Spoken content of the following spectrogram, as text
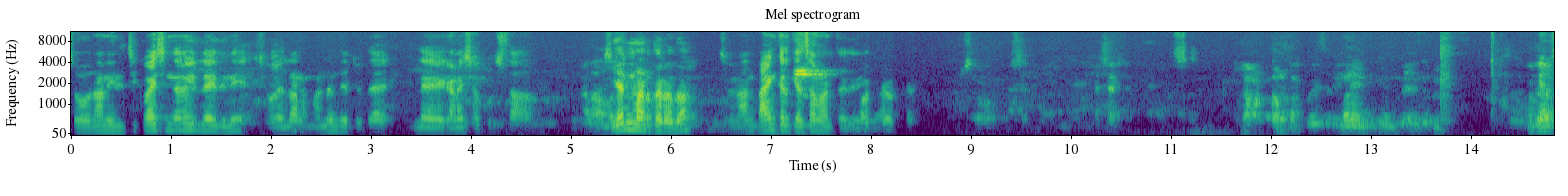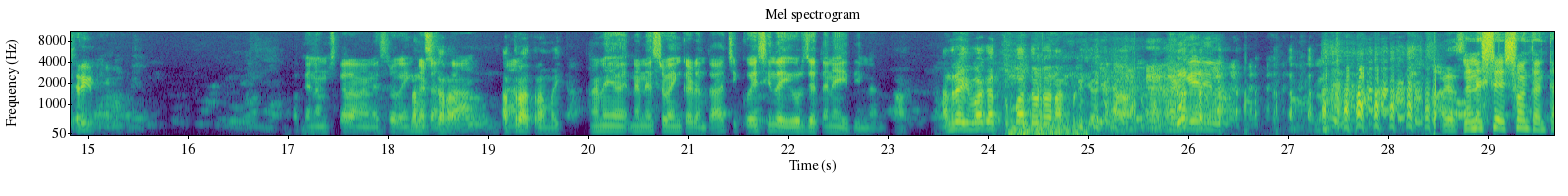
ಸೊ ನಾನು ಇಲ್ಲಿ ಚಿಕ್ಕ ವಯಸ್ಸಿಂದನೂ ಇಲ್ಲೇ ಇದ್ದೀನಿ. ಸೊ ಎಲ್ಲ ನಮ್ಮ ಅಣ್ಣಂದಿರ ಜೊತೆ ಇಲ್ಲೇ ಗಣೇಶ ಕುರಿಸ್ತಾ ಏನ್ ಮಾಡ್ತಾ ಇರೋದು? ಸೊ ನಾನು ಬ್ಯಾಂಕಲ್ಲಿ ಕೆಲಸ ಮಾಡ್ತಾ ಇದ್ದೀನಿ. ಓಕೆ ಓಕೆ ಸರಿ. ಓಕೆ ನಮಸ್ಕಾರ. ನನ್ನ ಹೆಸರು ವೆಂಕಟ್ ನಮಸ್ಕಾರ. ಅಂತ ಹತ್ರ ಹತ್ರ ಮೈಕ್ ನನ್ನ ನನ್ನ ಹೆಸರು ವೆಂಕಟ್ ಅಂತ. ಚಿಕ್ಕ ವಯಸ್ಸಿಂದ ಇವ್ರ ಜೊತೆನೆ ಇದ್ದೀನಿ ನಾನು. ಅಂದ್ರೆ ಇವಾಗ ತುಂಬಾ ದೊಡ್ಡವನಾಗ್ಬಿಟ್ಟಿದ್ಯಾ ಹಂಗೇನಿಲ್ಲ. ನನ್ನ ಹೆಸರು ಯಶವಂತ್ ಅಂತ.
